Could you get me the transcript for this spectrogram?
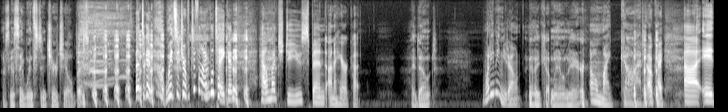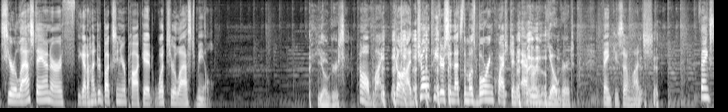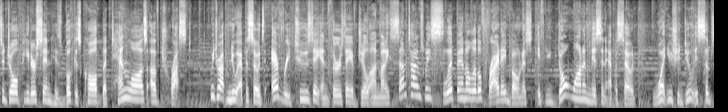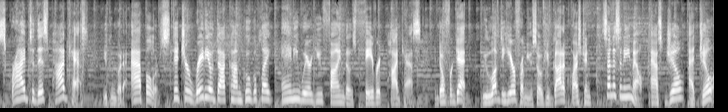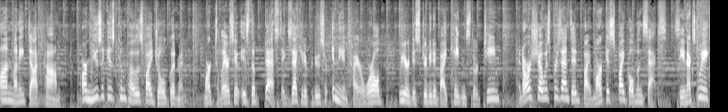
I was going to say Winston Churchill, but That's good. Winston Churchill, fine, we'll take it. How much do you spend on a haircut? I don't. What do you mean you don't? I cut my own hair. Oh my God. Okay. uh, it's your last day on earth. You got a hundred bucks in your pocket. What's your last meal? Yogurt. Oh my God. Joel Peterson, that's the most boring question ever. Yogurt. Thank you so much. Thanks to Joel Peterson. His book is called The 10 Laws of Trust. We drop new episodes every Tuesday and Thursday of Jill on Money. Sometimes we slip in a little Friday bonus. If you don't want to miss an episode, what you should do is subscribe to this podcast. You can go to Apple or Stitcher, radio.com, Google Play, anywhere you find those favorite podcasts. And don't forget, we love to hear from you. So if you've got a question, send us an email. Ask Jill at jillonmoney.com. Our music is composed by Joel Goodman. Mark Talercio is the best executive producer in the entire world. We are distributed by Cadence 13, and our show is presented by Marcus by Goldman Sachs. See you next week.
